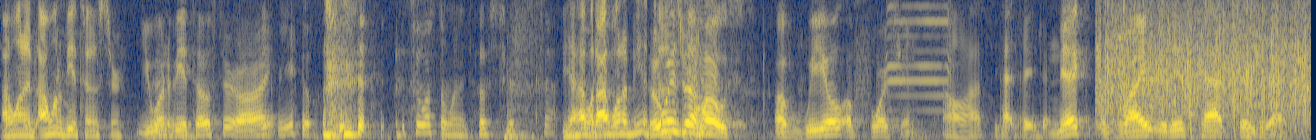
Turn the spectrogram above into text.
I want to. I want to be a toaster. You want to be a toaster? All right. Good for you. Who wants to win a toaster? Yeah, but I want to be a toaster. Who is the host of Wheel of Fortune? Oh, that's Pat Sajak. Nick is right. It is Pat Sajak.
